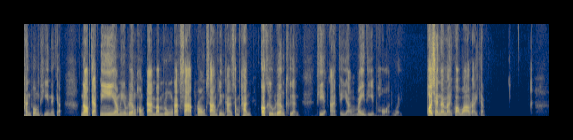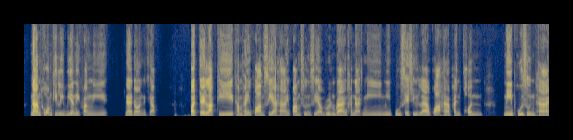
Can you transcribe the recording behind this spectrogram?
ทันท่วงทีนะครับนอกจากนี้ยังมีเรื่องของการบำรุงรักษาโครงสร้างพื้นฐานสำคัญ ก็คือเรื่องเขื่อนที่อาจจะยังไม่ดีพอด้วย เพราะฉะนั้นหมายความว่าอะไรครับ น้ำท่วมที่ลิเบียในครั้งนี้แน่นอนนะครับ ปัจจัยหลักที่ทำให้ความเสียหายความสูญเสียรุนแรงขนาดนี้ มีผู้เสียชีวิตแล้วกว่า 5,000 คน มีผู้สูญหาย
